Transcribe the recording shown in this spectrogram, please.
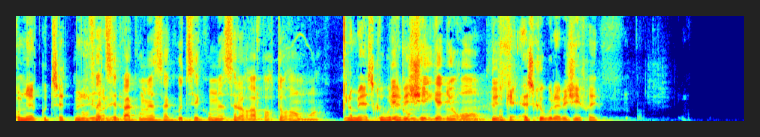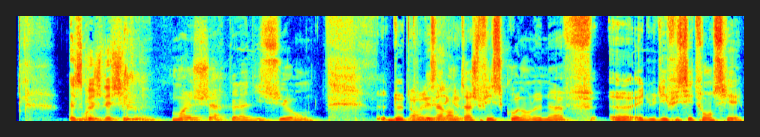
Combien coûte cette mesure En fait, c'est pas combien ça coûte, c'est combien ça leur rapportera en moins. Non, mais est-ce que vous l'avez chiffré gagneront en plus. Est-ce que vous l'avez chiffré Est-ce que je l'ai chiffré Moins cher que l'addition de tous les avantages fiscaux dans le neuf euh, et du déficit foncier.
